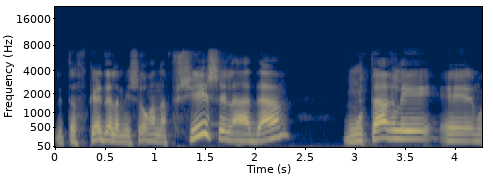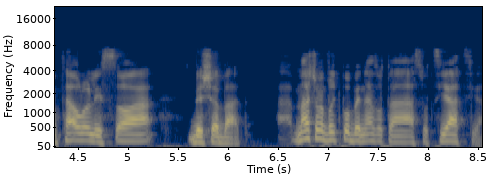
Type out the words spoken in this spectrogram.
לתפקד על המישור הנפשי של האדם, מותר, לי, אה, מותר לו לנסוע בשבת. מה שמבריק פה בעיניי זאת האסוציאציה.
